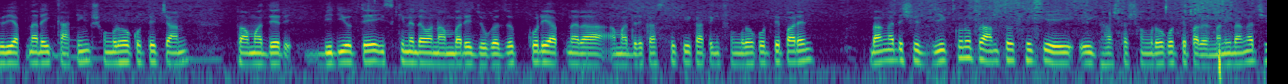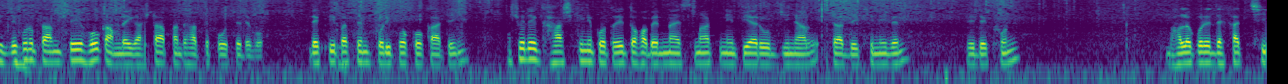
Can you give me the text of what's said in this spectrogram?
যদি আপনারা এই কাটিং সংগ্রহ করতে চান, তো আমাদের ভিডিওতে স্ক্রিনে দেওয়া নাম্বারে যোগাযোগ করে আপনারা আমাদের কাছ থেকে কাটিং সংগ্রহ করতে পারেন। বাংলাদেশের যে কোনো প্রান্ত থেকে এই ঘাসটা সংগ্রহ করতে পারেন। মানে বাংলাদেশের যে কোনো প্রান্তে হোক, আমরা এই ঘাসটা আপনাদের হাতে পৌঁছে দেব। দেখতেই পাচ্ছেন পরিপক্ক কাটিং আসলে ঘাস কিনে প্রতারিত হবেন না স্মার্ট নেপিয়ার অরিজিনাল এটা দেখে নেবেন। এই দেখুন। ভালো করে দেখাচ্ছি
